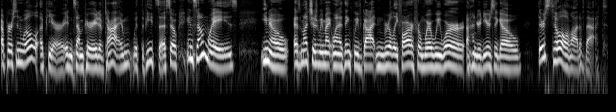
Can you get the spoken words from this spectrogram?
a person will appear in some period of time with the pizza. So in some ways you know, as much as we might want to think we've gotten really far from where we were 100 years ago, there's still a lot of that.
